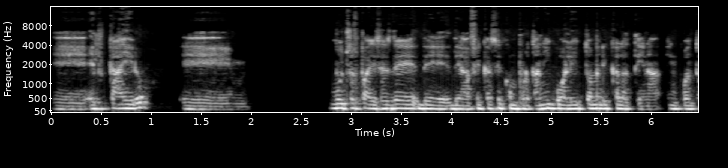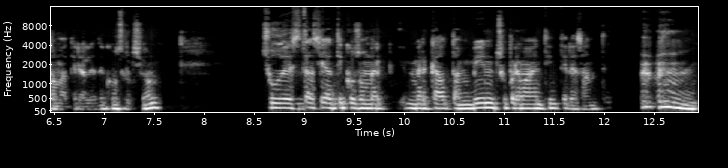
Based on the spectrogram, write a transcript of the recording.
eh, el Cairo, eh, muchos países de, África se comportan igualito a América Latina en cuanto a materiales de construcción. Sudeste asiático es un mercado también supremamente interesante.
